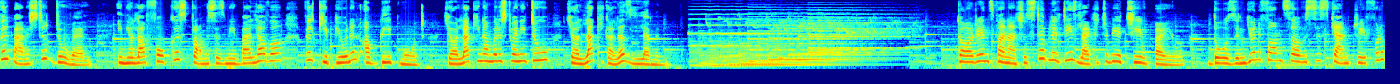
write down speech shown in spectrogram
will manage to do well. In your love focus, promises made by lover will keep you in an upbeat mood. Your lucky number is 22, your lucky color is lemon. Taurian's financial stability is likely to be achieved by you. Those in uniformed services can crave for a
